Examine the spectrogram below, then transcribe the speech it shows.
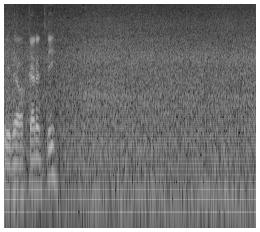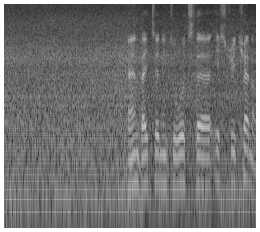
where they are currently and they turning towards the estuary channel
